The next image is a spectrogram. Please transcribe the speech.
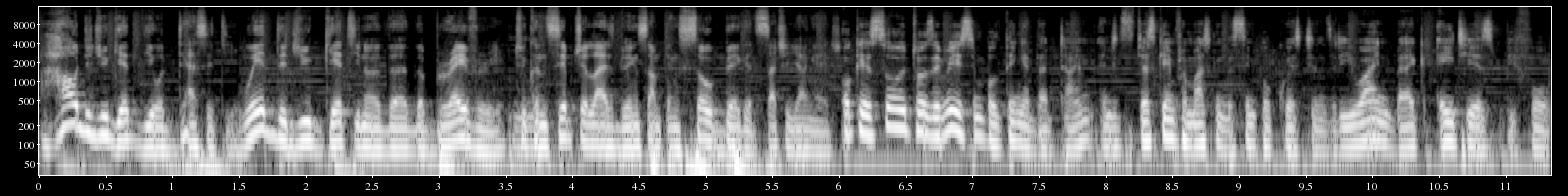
how did you get the audacity? Where did you get, you know, the, the bravery to Mm-hmm. conceptualize doing something so big at such a young age? Okay, so it was a very simple thing at that time, and it just came from asking the simple questions. Rewind back eight years before,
